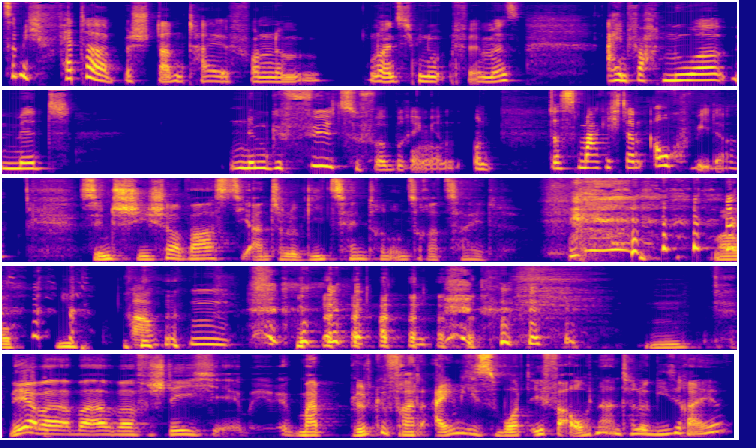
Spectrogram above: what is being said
ziemlich fetter Bestandteil von einem 90-Minuten-Film ist, einfach nur mit einem Gefühl zu verbringen. Und das mag ich dann auch wieder. Sind Shisha-Bars die Anthologiezentren unserer Zeit? wow. Hm. hm. Nee, aber, aber, aber verstehe ich, mal blöd gefragt, eigentlich ist What If auch eine Anthologiereihe?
